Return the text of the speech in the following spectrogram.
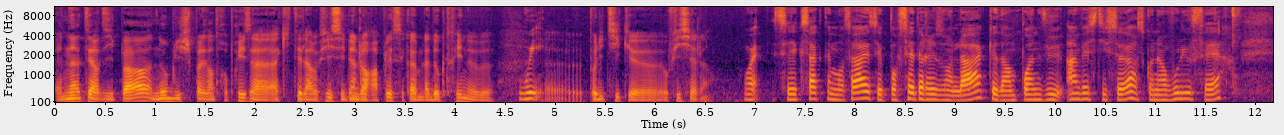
n'interdit pas, n'oblige pas les entreprises à, quitter la Russie. C'est bien de le rappeler, c'est quand même la doctrine euh, euh, politique officielle. Oui, c'est exactement ça. Et c'est pour cette raison-là que d'un point de vue investisseur, ce qu'on a voulu faire,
